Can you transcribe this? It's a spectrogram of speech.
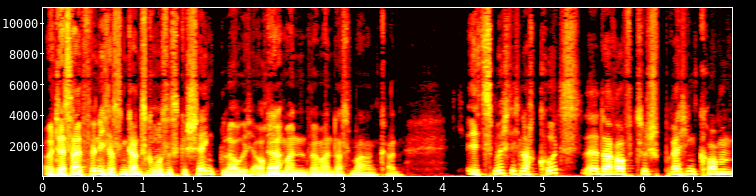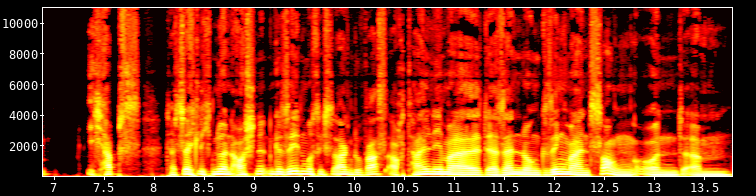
Und deshalb finde ich das ein ganz großes. Geschenk, glaube ich, auch ja. wenn man wenn man das machen kann. Jetzt möchte ich noch kurz äh, darauf zu sprechen kommen. Ich habe es tatsächlich nur in Ausschnitten gesehen, muss ich sagen. Du warst auch Teilnehmer der Sendung Sing meinen Song und ähm,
